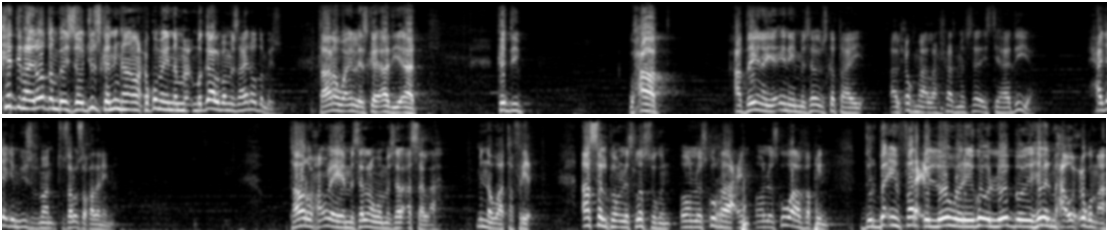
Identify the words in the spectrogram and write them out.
Kadib ha inoo juska ninkan aan xukumayna magaalba mise ha taana waa in la iska aad iyo aad. Kadib waxaad caddaynaya inay masaladu iska tahay alxukm alashkaas masala ijtihaadiya xajaaj ibnu yuusuf baan tusaale u soo qadanayna. Taa hor waxaan u leeyahay masalana waa masalo asal ah. Midna waa tafriic asalka oon laisla sugin oon la isku raacin oon la isku waafaqin durba in farci loo wareego oo loo boodo hebel maxaa uu xugum ah.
